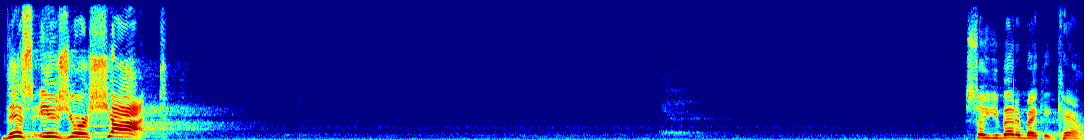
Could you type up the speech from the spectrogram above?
This is your shot. So you better make it count.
